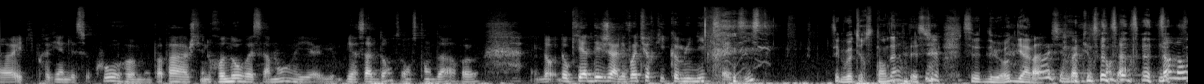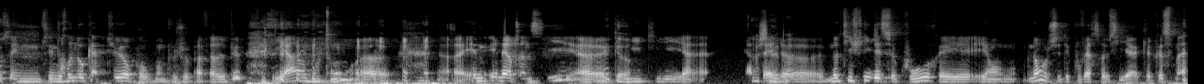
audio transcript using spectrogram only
Euh, et qui préviennent les secours. Mon papa a acheté une Renault récemment et il y a ça dedans, c'est en standard. Donc, donc, il y a déjà les voitures qui communiquent, ça existe. C'est une voiture standard, bien sûr. C'est du haut de gamme. Ah oui, c'est une voiture standard. non, non, c'est une, une, Renault Capture. Pour, je ne veux pas faire de pub. Il y a un bouton euh, emergency qui, qui appelle, euh, notifie les secours et, et on... non, j'ai découvert ça aussi il y a quelques semaines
